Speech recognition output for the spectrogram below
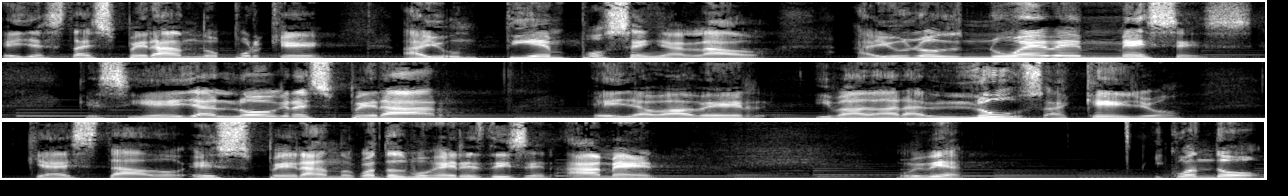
ella está esperando porque hay un tiempo señalado hay unos nueve meses que si ella logra esperar, ella va a ver y va a dar a luz aquello que ha estado esperando. ¿Cuántas mujeres dicen amén? Muy bien. Y cuando,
